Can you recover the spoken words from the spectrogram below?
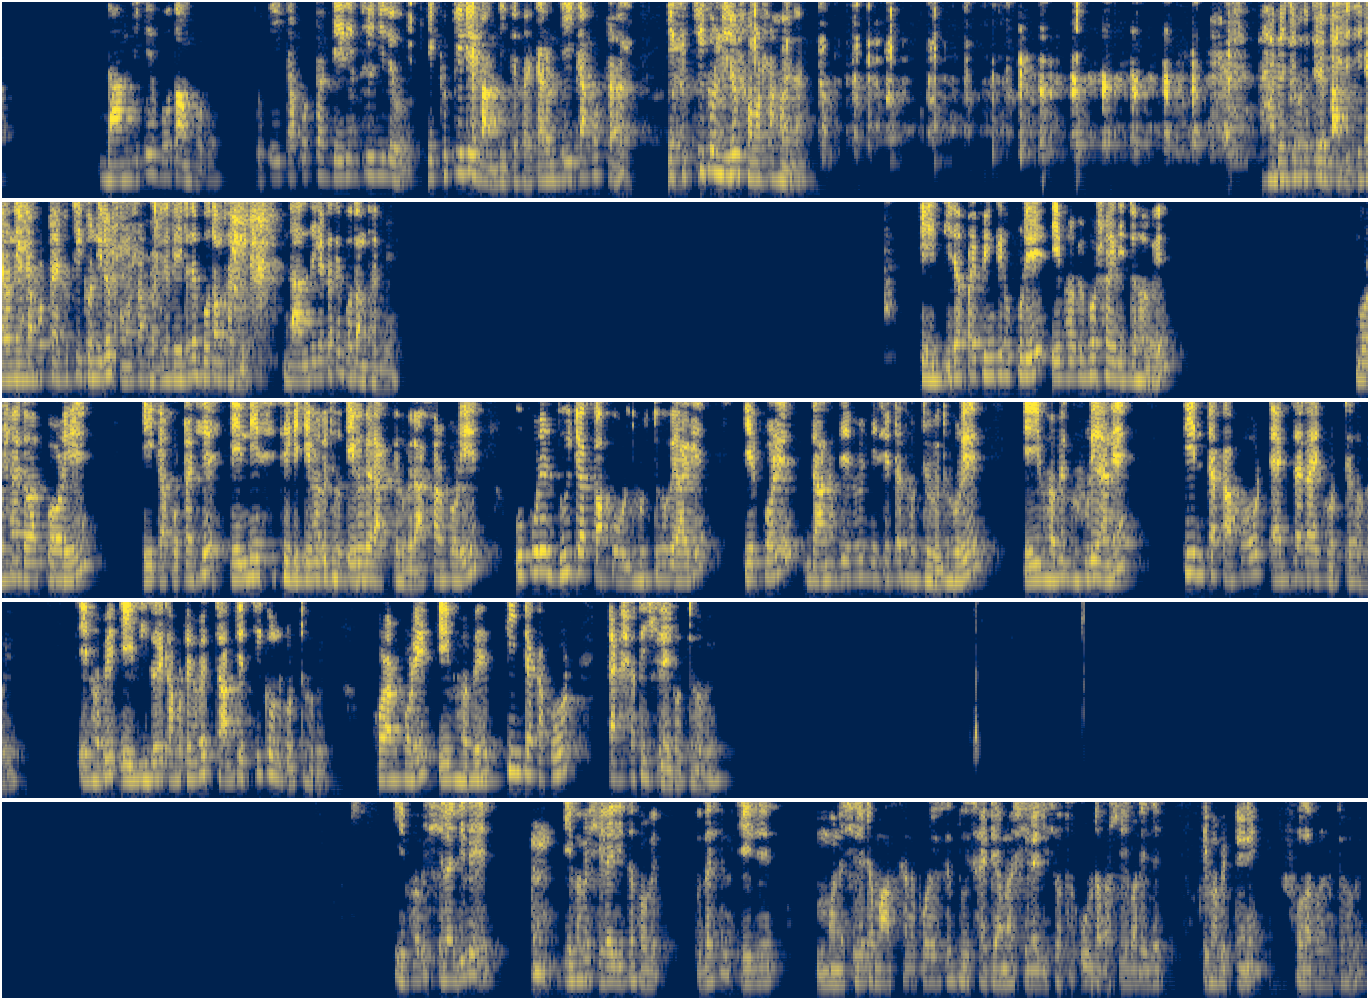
ডান দিকে বোতাম হবে। তো এই কাপড়টা দেড় ইঞ্চি নিলেও একটু কেটে বাদ দিতে হয়, কারণ এই কাপড়টা একটু চিকন নিলেও সমস্যা হয় না। হাফ ইঞ্চি মতো কেটে বাদ দিচ্ছি, কারণ এই কাপড়টা একটু চিকন নিলেও সমস্যা হবে, যেহেতু এটাতে বোতাম থাকবে। ডান দিকেটাতে বোতাম থাকবে। এই তীরা পাইপিং এর উপরে এভাবে বসায় দিতে হবে। বসায় দেওয়ার পরে এই কাপড়টাকে এর নিচ থেকে এভাবে এভাবে রাখতে হবে। রাখার পরে উপরের দুইটা কাপড় ধরতে হবে আগে। এরপরে ডান হাতে এভাবে নিচেরটা ধরতে হবে। ধরে এইভাবে ঘুরে আনে তিনটা কাপড় এক জায়গায় করতে হবে। এভাবে এই ভিতরে কাপড়টা এভাবে চাপ দিয়ে চিকন করতে হবে। করার পরে এইভাবে তিনটা কাপড় একসাথে সেলাই করতে হবে। এভাবে সেলাই দিলে, এভাবে সেলাই দিতে হবে। তো দেখেন, এই যে মানে সেলাইটা মাঝখানে পড়ে গেছে, দুই সাইডে আমরা সেলাই দিচ্ছি অর্থাৎ উল্টা পাশে। এবার এই যে, এভাবে টেনে সোজা করে নিতে হবে।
